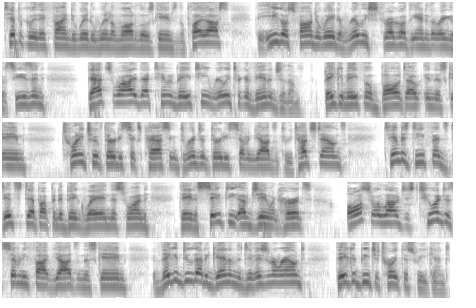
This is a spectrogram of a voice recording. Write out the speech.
Typically, they find a way to win a lot of those games in the playoffs. The Eagles found a way to really struggle at the end of the regular season. That's why that Tampa Bay team really took advantage of them. Baker Mayfield balled out in this game 22 of 36 passing, 337 yards, and three touchdowns. Tampa's defense did step up in a big way in this one. They had a safety of Jalen Hurts also allowed just 275 yards in this game. If they could do that again in the division round, they could beat Detroit this weekend.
